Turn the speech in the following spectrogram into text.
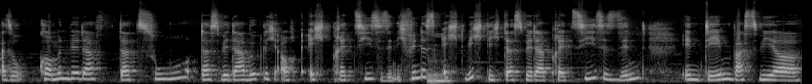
also kommen wir da, dazu, dass wir da wirklich auch echt präzise sind? Ich finde es mhm. echt wichtig, dass wir da präzise sind in dem, was wir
